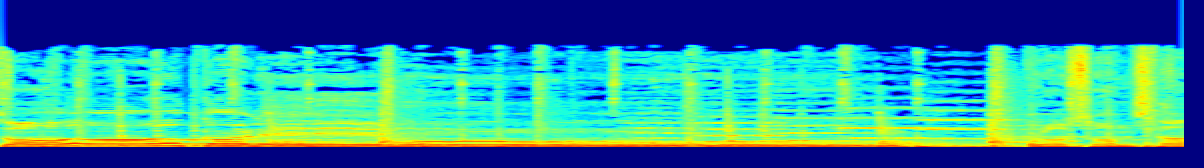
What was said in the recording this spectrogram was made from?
ସକାଳେ ମୁଁ ପ୍ରଶଂସା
